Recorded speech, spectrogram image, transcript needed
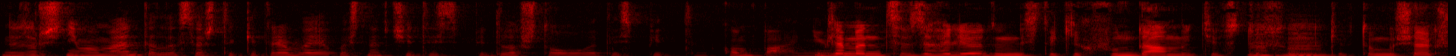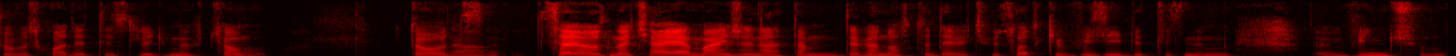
незручні моменти, але все ж таки треба якось навчитись підлаштовуватись під компанію. Для мене це взагалі один із таких фундаментів стосунків, uh-huh. тому що якщо ви сходите з людьми в цьому, то так. це означає майже на там 99% ви зійдете з ними в іншому.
